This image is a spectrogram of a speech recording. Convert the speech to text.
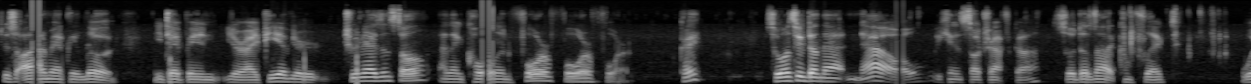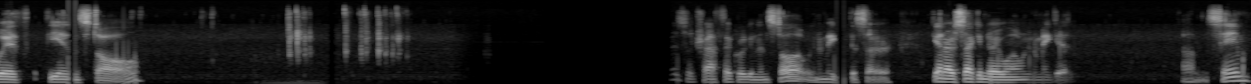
just automatically load. You type in your IP of your TrueNAS install and then colon 444. Okay? So once we've done that, now we can install Traefik so it does not conflict with the install. So Traefik, we're going to install it. We're going to make this our, again, our secondary one. We're going to make it um, the same.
